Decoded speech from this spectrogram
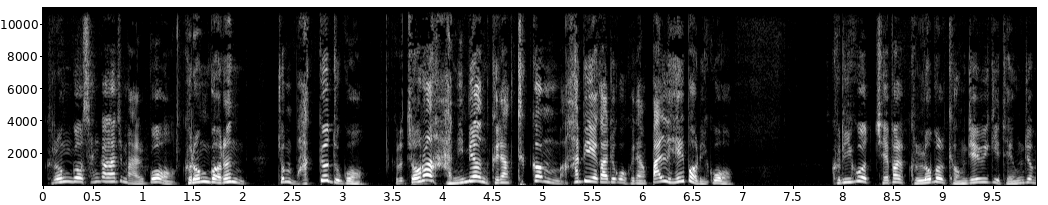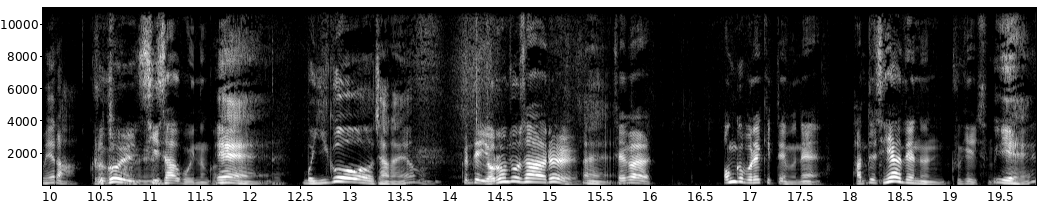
그런 거 생각하지 말고 그런 거는 좀 맡겨두고 그렇죠. 또는 아니면 그냥 특검 합의해가지고 그냥 빨리 해버리고 그리고 제발 글로벌 경제 위기 대응 좀 해라. 그걸 그렇죠. 예. 시사하고 있는 겁니다. 예, 네. 뭐 이거잖아요. 근데 여론조사를 예, 제가 언급을 했기 때문에 반드시 해야 되는 그게 있습니다. 예,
